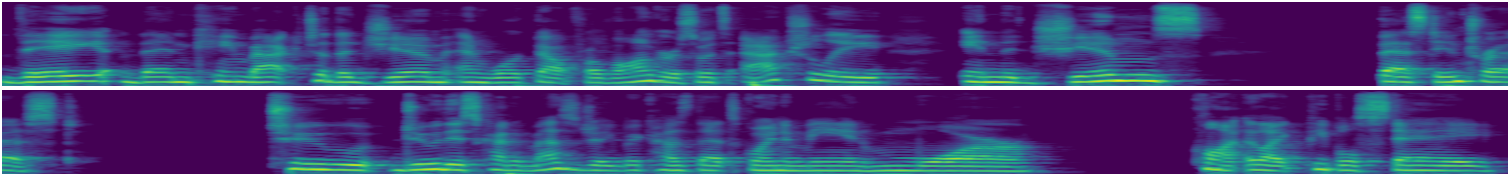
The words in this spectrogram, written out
they then came back to the gym and worked out for longer. So it's actually in the gym's best interest to do this kind of messaging because that's going to mean more client like people stay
